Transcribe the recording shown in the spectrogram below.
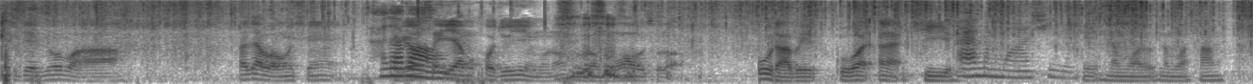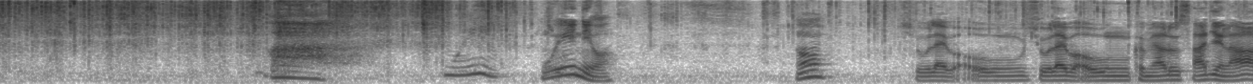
တကယ်ပြောပါစားကြပါအောင်ရှင်စားကြပါဦးစိတ်ရမခေါ်ကြွေးရင်ပေါ့နော်ဘယ်လိုမဟုတ်ဆိုတော့ ပို့တာပဲကိုကအဲ့ဒါကြီးရအဲ့နမွာရှိတယ်ဟေးနမလို့နမစားမယ်မွေးနေမွေးနေရောနော်ရှိုးလိုက်ပါဦးရှိုးလိုက်ပါဦးခင်ဗျားတို့စားကြင်လား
